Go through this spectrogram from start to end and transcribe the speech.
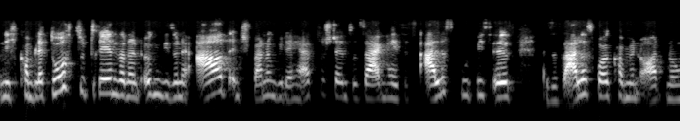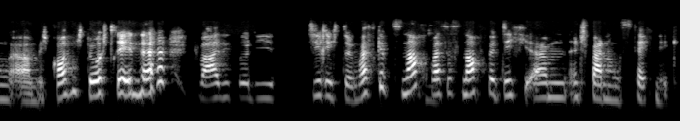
nicht komplett durchzudrehen, sondern irgendwie so eine Art Entspannung wiederherzustellen, zu sagen, hey, es ist alles gut, wie es ist, es ist alles vollkommen in Ordnung, ähm, ich brauche nicht durchdrehen, ne? quasi so die, die Richtung. Was gibt es noch? Was ist noch für dich ähm, Entspannungstechnik?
